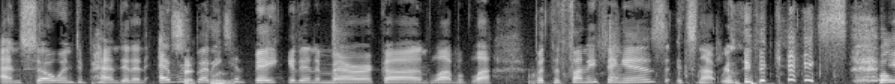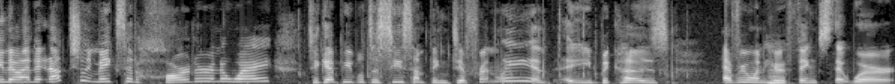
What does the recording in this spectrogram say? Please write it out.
and so independent and everybody can make it in America and blah, blah, blah. But the funny thing is, it's not really the case. Well- you know, and it actually makes it harder in a way to get people to see something differently and, uh, because everyone here thinks that we're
